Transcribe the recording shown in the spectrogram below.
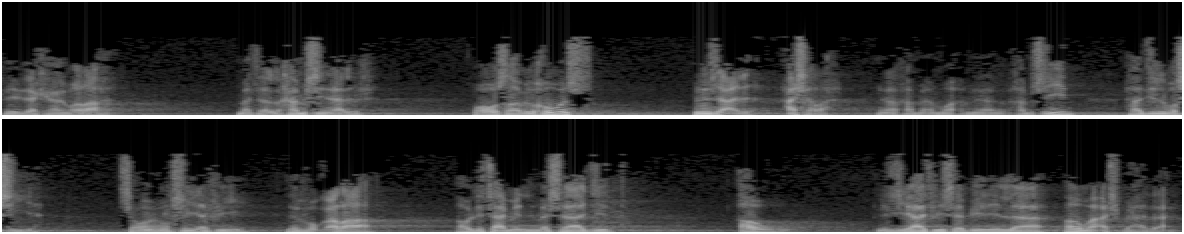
فإذا كان وراه مثلا خمسين ألف وأوصى بالخمس ينزع عشرة من الخمسين هذه الوصية. سواء وصية في للفقراء أو لتعمير المساجد أو للجهاد في سبيل الله أو ما أشبه ذلك.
